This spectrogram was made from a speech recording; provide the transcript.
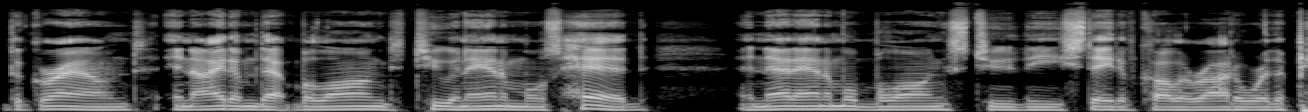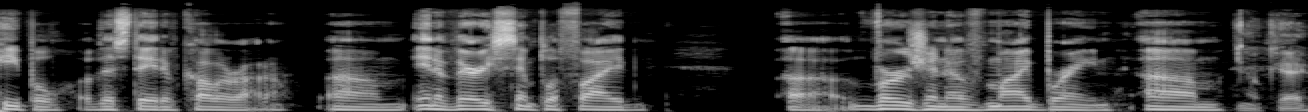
the ground an item that belonged to an animal's head, and that animal belongs to the state of Colorado or the people of the state of Colorado. Um, in a very simplified uh, version of my brain. Um, Okay.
